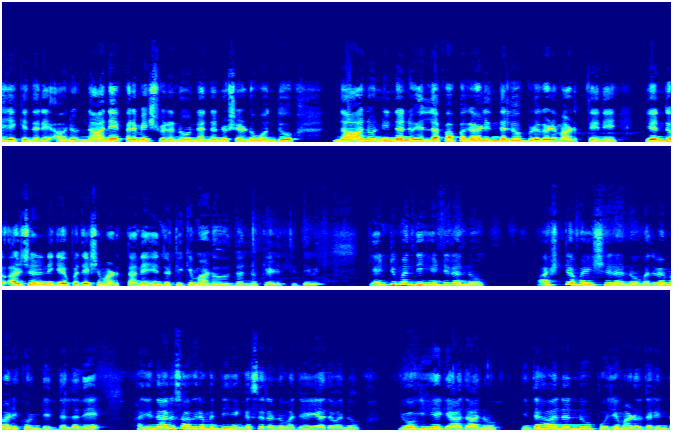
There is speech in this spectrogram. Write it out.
ಏಕೆಂದರೆ ಅವನು ನಾನೇ ಪರಮೇಶ್ವರನು, ನನ್ನನ್ನು ಶರಣು ಹೊಂದು ನಾನು ನಿನ್ನನ್ನು ಎಲ್ಲ ಪಾಪಗಳಿಂದಲೂ ಬಿಡುಗಡೆ ಮಾಡುತ್ತೇನೆ ಎಂದು ಅರ್ಜುನನಿಗೆ ಉಪದೇಶ ಮಾಡುತ್ತಾನೆ ಎಂದು ಟೀಕೆ ಮಾಡುವುದನ್ನು ಕೇಳುತ್ತಿದ್ದೇವೆ. ಎಂಟು ಮಂದಿ ಹೆಂಡಿರನ್ನು ಅಷ್ಟ ಮಹಿಷರನ್ನು ಮದುವೆ ಮಾಡಿಕೊಂಡಿದ್ದಲ್ಲದೆ ಹದಿನಾರು ಸಾವಿರ ಮಂದಿ ಹೆಂಗಸರನ್ನು ಮದುವೆಯಾದವನು ಯೋಗಿ ಹೇಗೆ ಆದಾನು? ಇಂತಹವನನ್ನು ಪೂಜೆ ಮಾಡುವುದರಿಂದ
